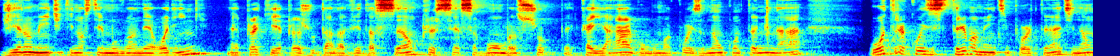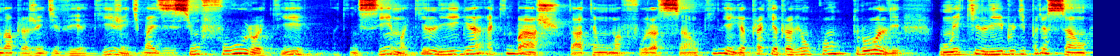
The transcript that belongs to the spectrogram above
geralmente que nós temos um anel O-ring, né? Para quê? Para ajudar na vedação, para se essa bomba é, cair água, alguma coisa, não contaminar. Outra coisa extremamente importante, não dá para a gente ver aqui, gente, mas existe um furo aqui em cima que liga aqui embaixo, tá? Tem uma furação que liga. Para quê? Para ver um controle, um equilíbrio de pressão.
